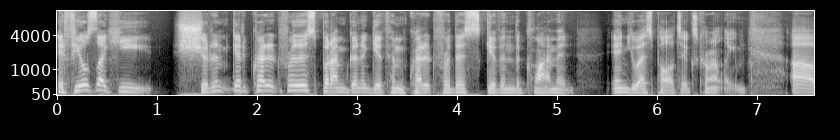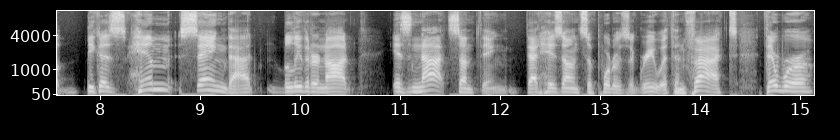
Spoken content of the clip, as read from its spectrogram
It feels like he shouldn't get credit for this, but I'm going to give him credit for this given the climate in US politics currently. Uh, because him saying that, believe it or not, is not something that his own supporters agree with. In fact, there were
